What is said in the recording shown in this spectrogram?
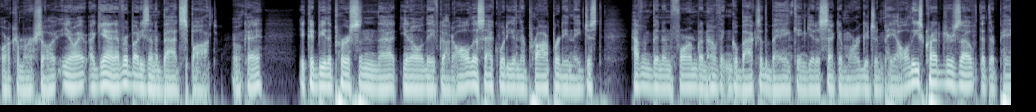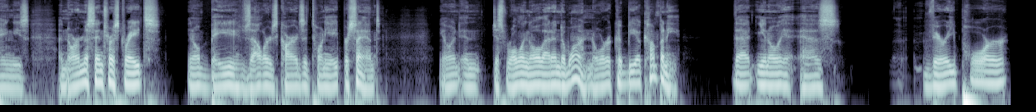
or commercial. You know, again, everybody's in a bad spot. Okay. It could be the person that you know they've got all this equity in their property and they just haven't been informed on how they can go back to the bank and get a second mortgage and pay all these creditors out that they're paying these enormous interest rates. You know, Bay Zeller's cards at twenty eight percent. You know, and, and just rolling all that into one. Or it could be a company that you know has very poor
